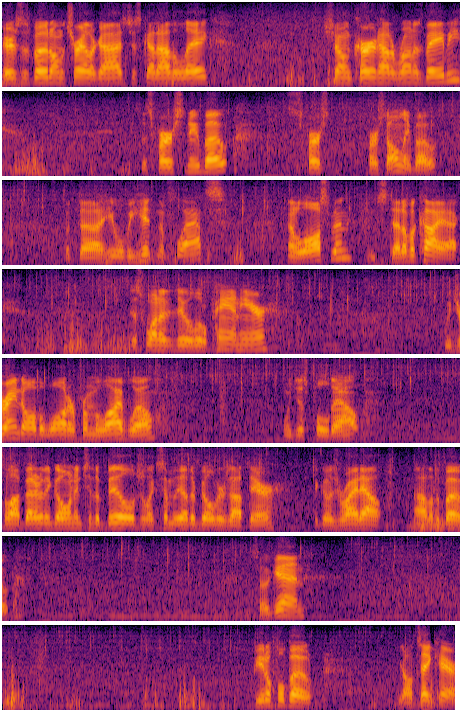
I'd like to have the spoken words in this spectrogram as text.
Here's his boat on the trailer, guys. Just got out of the lake. Showing Kurt how to run his baby. It's his first new boat. It's his first, first only boat. But uh, he will be hitting the flats and a Lostmen instead of a kayak. Just wanted to do a little pan here. We drained all the water from the live well. We just pulled out. It's a lot better than going into the bilge like some of the other builders out there. It goes right out, out of the boat. So again, beautiful boat. Y'all take care.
